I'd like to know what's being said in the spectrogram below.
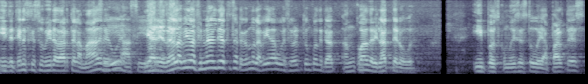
Y te tienes que subir a darte la madre, Sí, güey. así y es. arriesgar la vida, al final del día te estás arriesgando la vida, güey. Subirte un, a un cuadrilátero, güey. Y pues, como dices tú, güey, aparte es.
